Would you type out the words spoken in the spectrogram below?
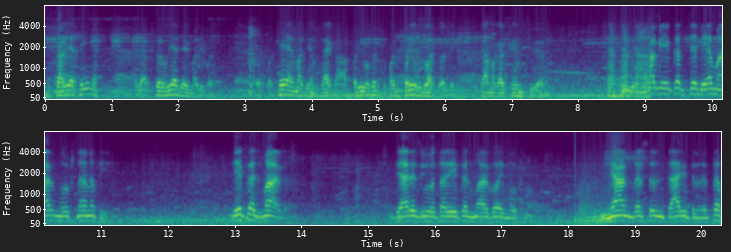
નિકાળ્યા થઈ ને એટલે અક્ષર વયા જાય મારી પાસે. પછી એમાંથી એમ થાય કે ફરી વખત ફરી વખત વાંચવા છે કે આમાં કાંઈક કેમ થયું એમ. માર્ગ એક જ છે, બે માર્ગ મોક્ષના નથી. એક જ માર્ગ. જ્યારે જુઓ ત્યારે એક જ માર્ગ હોય મોક્ષનો. જ્ઞાન, દર્શન, ચારિત્ર ને તપ.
